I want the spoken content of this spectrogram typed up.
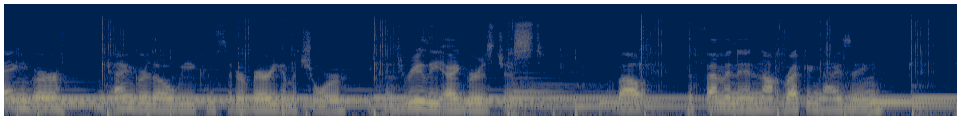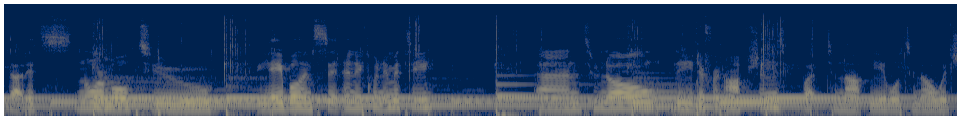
anger the anger, though, we consider very immature because really anger is just about the feminine not recognizing that it's normal to be able and sit in equanimity and to know the different options but to not be able to know which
